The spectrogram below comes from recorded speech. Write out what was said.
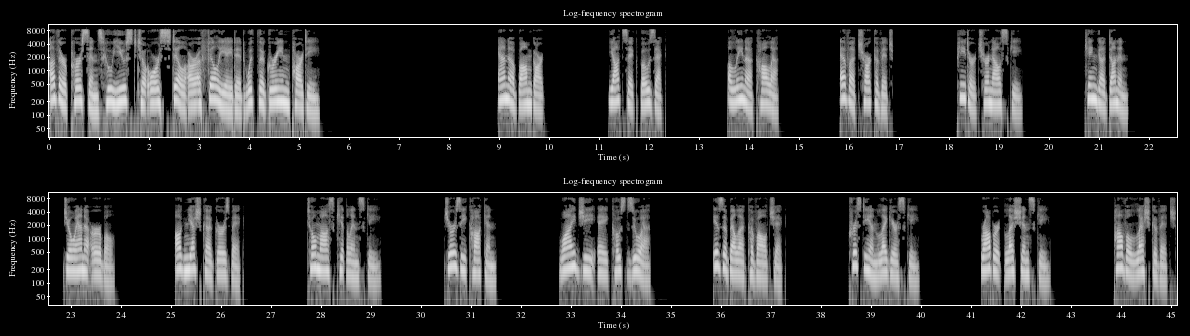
Other persons who used to or still are affiliated with the Green Party. Anna Baumgart Jacek Bozek Alina Kala Ewa Charkiewicz Peter Chernowski Kinga Dunin Joanna Erbel Agnieszka Gersbach Tomasz Kitliński Jerzy Kochen YGA Kostzua Izabela Kowalczyk Krystian Legierski Robert Leshinsky Paweł Leszkiewicz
